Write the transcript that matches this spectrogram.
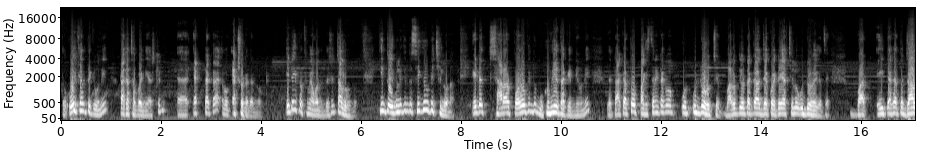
তো ওইখান থেকে উনি টাকা ছাপাই নিয়ে আসলেন এক টাকা এবং একশো টাকার নোট। এটাই প্রথমে আমাদের দেশে চালু হলো। কিন্তু এগুলি কিন্তু সিকিউরিটি ছিল না। এটা ছাড়ার পরেও কিন্তু ঘুমিয়ে থাকেননি উনি। যে টাকা তো পাকিস্তানি টাকা উইড্র হচ্ছে। ভারতীয় টাকা যে কয়টাই ছিল উইড্র হয়ে গেছে। বাট এই টাকা তো জাল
